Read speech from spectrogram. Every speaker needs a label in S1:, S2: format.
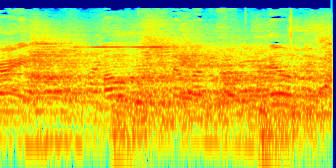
S1: right. Oh, Moses in the motherfucking building.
